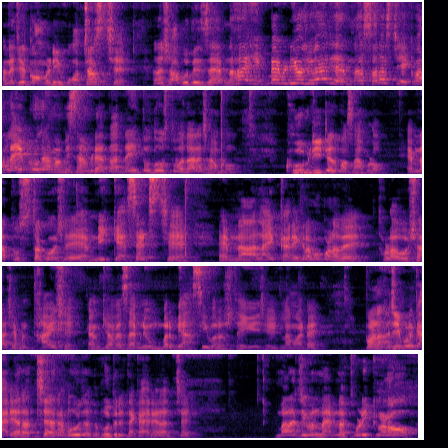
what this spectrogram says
અને જે કોમેડી વોચર્સ છે, અને શાહબુદ્દીન સાહેબના, હા, એક બે વીડિયો જોયા છે એમના, સરસ છે. એકવાર લાઈવ પ્રોગ્રામ બી સાંભળ્યા હતા. નહીં તો દોસ્ત, વધારે સાંભળો. ખૂબ ડિટેલમાં સાંભળો. એમના પુસ્તકો છે, એમની કેસેટ્સ છે, એમના લાઈવ કાર્યક્રમો પણ હવે થોડા ઓછા છે, પણ થાય છે. કારણ કે હવે સાહેબની ઉંમર બ્યાસી વર્ષ થઈ ગઈ છે એટલા માટે. પણ હજી પણ કાર્યરત છે અને બહુ જ અદ્ભુત રીતે કાર્યરત છે. મારા જીવનમાં એમને થોડીક ઘણો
